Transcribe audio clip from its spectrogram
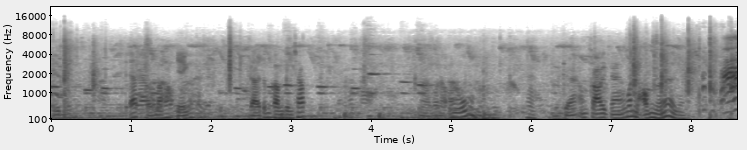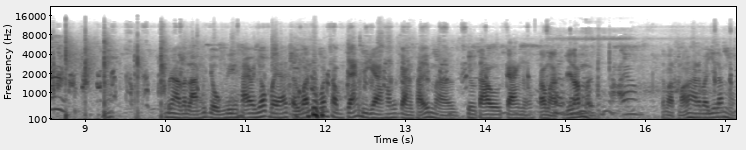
im ếch? Còn bao phát triển. Đợi tấm công chăm sóc. Mà con nào ú ú Kìa ông coi kìa quánh lộn nữa rồi kìa. Bữa nào tao làm cái chuồng riêng hai ba nhốt bay tự quánh quánh xong chán đi ra không cần phải mà kêu tao can nữa. Tao mệt dữ lắm rồi. Tao mệt mỏi hai ba dữ lắm rồi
